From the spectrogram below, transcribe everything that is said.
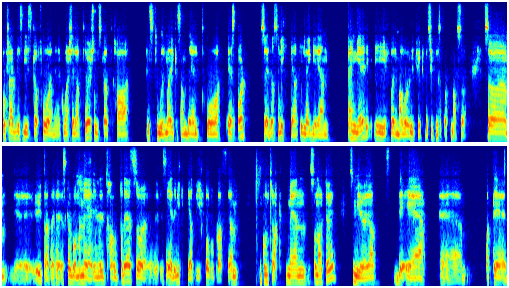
Og klart Hvis vi skal få inn en kommersiell aktør som skal ta en stor markedsandel på e-sport, så er det også viktig at de legger igjen penger i form av å utvikle sykkelsporten også. Så uh, Uten at jeg skal gå noe mer inn i detalj på det, så, så, er det viktig at vi får på plass en, kontrakt med en sånn aktør som gjør at det er, uh, at det er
